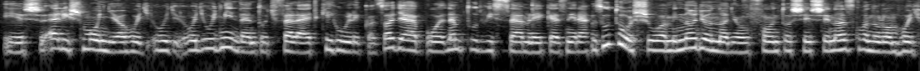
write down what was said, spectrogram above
és el is mondja, hogy, hogy, hogy úgy mindent úgy felejt, kihullik az agyából, nem tud visszaemlékezni rá. Az utolsó, ami nagyon-nagyon fontos, és én azt gondolom, hogy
